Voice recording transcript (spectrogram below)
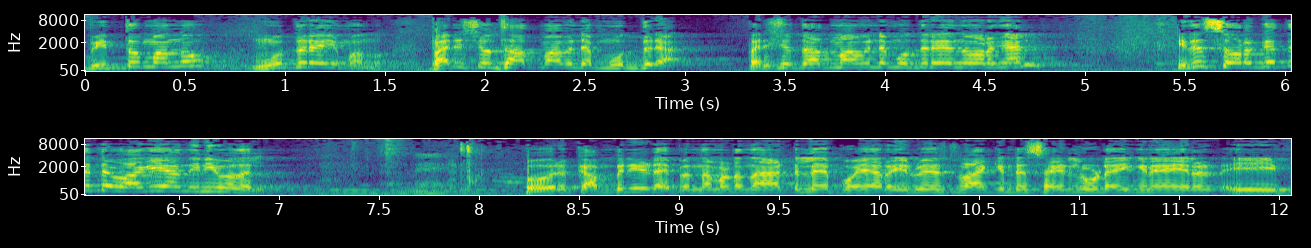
വിത്തും വന്നു മുദ്രയും വന്നു. പരിശുദ്ധാത്മാവിന്റെ മുദ്ര. പരിശുദ്ധാത്മാവിന്റെ മുദ്ര എന്ന് പറഞ്ഞാൽ ഇത് സ്വർഗത്തിന്റെ വകയാണ് ഇനി മുതൽ. ഒരു കമ്പനിയുടെ ഇപ്പൊ നമ്മുടെ നാട്ടിലെ പോയ റെയിൽവേ ട്രാക്കിന്റെ സൈഡിലൂടെ ഇങ്ങനെ ഈ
